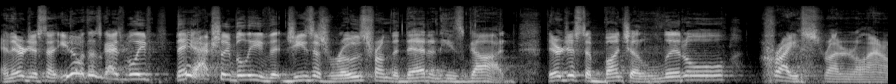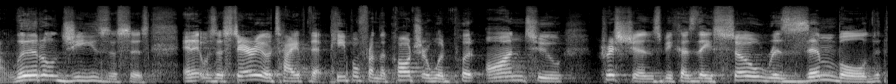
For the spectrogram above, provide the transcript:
and they're just, you know what those guys believe? They actually believe that Jesus rose from the dead and he's God. They're just a bunch of little Christ running around, little Jesuses. And it was a stereotype that people from the culture would put onto Christians because they so resembled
